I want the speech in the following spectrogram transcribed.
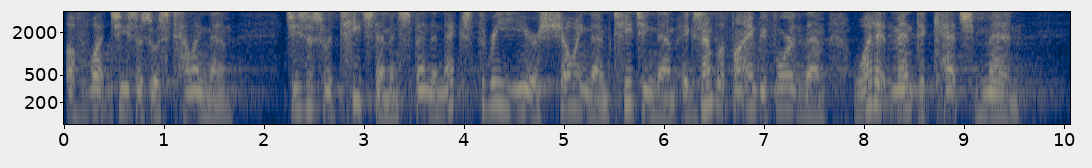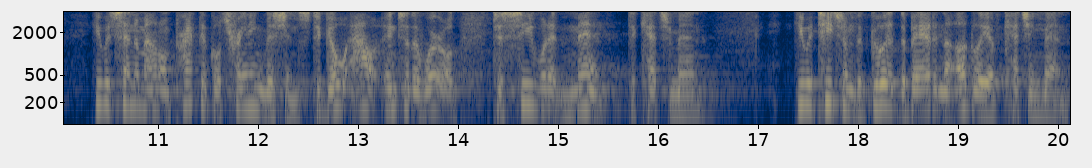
of what Jesus was telling them. Jesus would teach them and spend the next three years showing them, teaching them, exemplifying before them what it meant to catch men. He would send them out on practical training missions to go out into the world to see what it meant to catch men. He would teach them the good, the bad, and the ugly of catching men.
